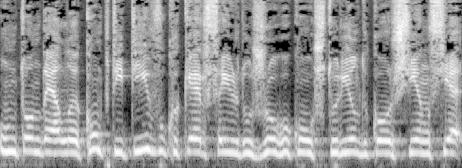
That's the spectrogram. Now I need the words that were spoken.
Um Tondela competitivo que quer sair do jogo com o estoril de consciência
